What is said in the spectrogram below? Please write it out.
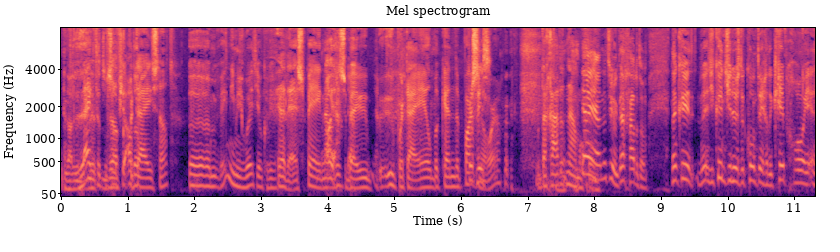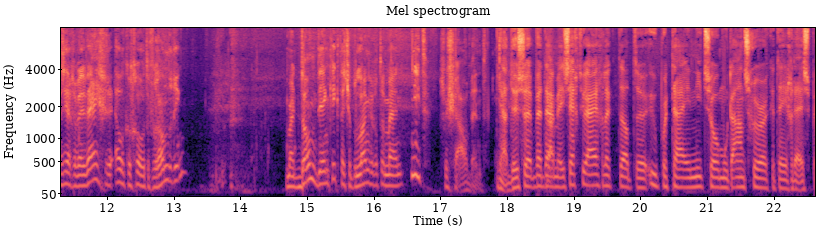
En dan lijkt het alsof Welke je... dat- partij is dat? Ehm, weet ik niet meer, hoe heet die ook alweer? Ja, de SP. Nou, Oh ja, dat is ja, bij u, uw partij een heel bekende partner, Precies. hoor. Want daar gaat het namelijk Ja, om. ja, natuurlijk, daar gaat het om. Dan kun je, je kunt je dus de kont tegen de krip gooien en zeggen... wij weigeren elke grote verandering. Maar dan denk ik dat je op de langere termijn niet sociaal bent. Ja, dus eh, daarmee zegt u eigenlijk dat eh, uw partij niet zo moet aanschurken tegen de SP.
